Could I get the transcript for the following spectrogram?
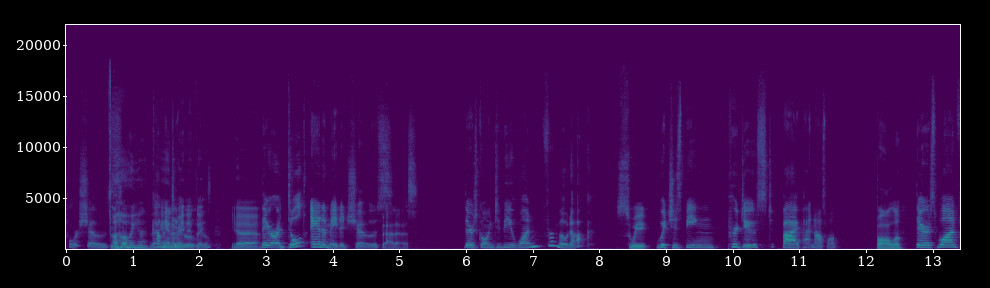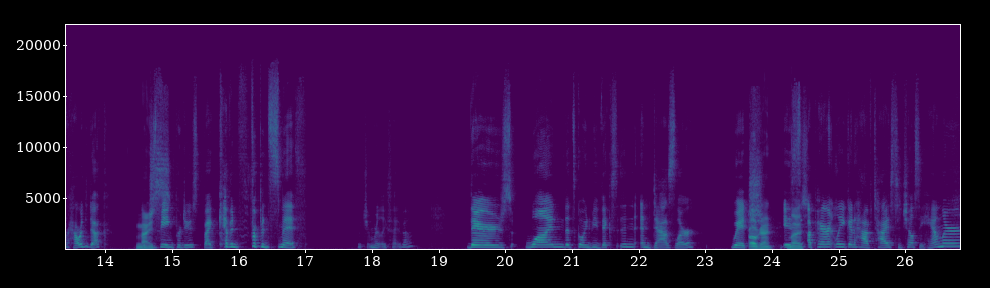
four shows. Oh yeah, the Coming to animated things. Yeah. They are adult animated shows. Badass. There's going to be one for MODOK, Sweet. which is being produced by Patton Oswalt. Bala. There's one for Howard the Duck, Nice. which is being produced by Kevin Frippen Smith, which I'm really excited about. There's one that's going to be Vixen and Dazzler, which Okay, is nice. apparently going to have ties to Chelsea Handler.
